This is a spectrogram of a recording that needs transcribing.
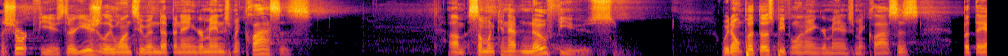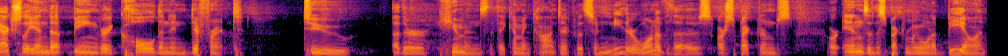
A short fuse. They're usually ones who end up in anger management classes. Um, someone can have no fuse. We don't put those people in anger management classes, but they actually end up being very cold and indifferent to other humans that they come in contact with. So neither one of those are spectrums or ends of the spectrum we want to be on.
